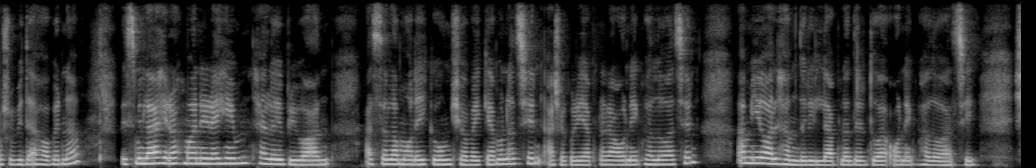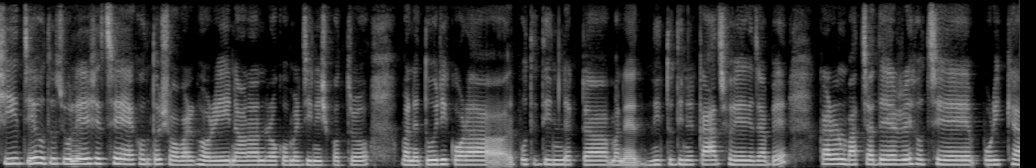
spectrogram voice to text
অসুবিধা হবে না। বিসমিল্লাহ রহমান রাহিম। হ্যালো এভরিওয়ান, আসসালামু আলাইকুম। সবাই কেমন আছেন? আশা করি আপনারা অনেক ভালো আছেন। আমিও আলহামদুলিল্লাহ আপনাদের দোয়া অনেক ভালো আছি। শীত যেহেতু চলে এসেছে, এখন তো সবার ঘরেই নানান রকমের জিনিসপত্র মানে তৈরি করা, প্রতিদিন একটা মানে নিত্যদিনের কাজ হয়ে যাবে। কারণ বাচ্চাদের হচ্ছে পরীক্ষা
